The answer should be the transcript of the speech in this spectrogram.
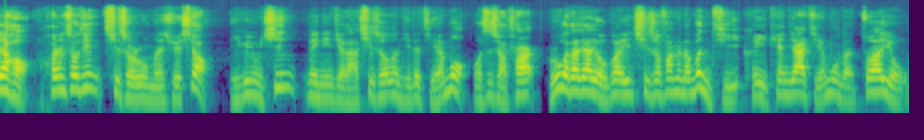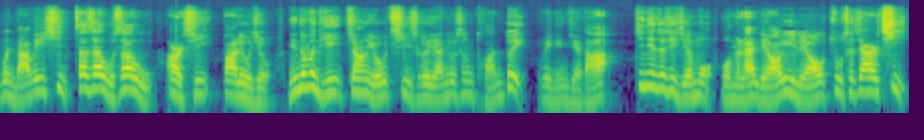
大家好，欢迎收听汽车入门学校，一个用心为您解答汽车问题的节目。我是小川。如果大家有关于汽车方面的问题，可以添加节目的专有问答微信三三五三五二七八六九，您的问题将由汽车研究生团队为您解答。今天这期节目，我们来聊一聊驻车加热器。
